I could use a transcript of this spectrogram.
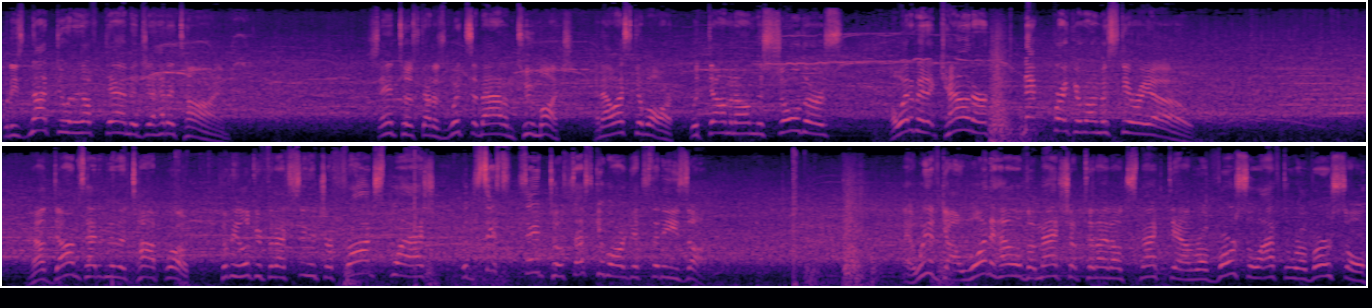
but he's not doing enough damage ahead of time. Santos got his wits about him too much. And now Escobar with Dominic on the shoulders. Oh, wait a minute, counter. Neck breaker by Mysterio. Now Dom's heading to the top rope. Could be looking for that signature frog splash, but Santos Escobar gets the knees up. And we have got one hell of a matchup tonight on SmackDown. Reversal after reversal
